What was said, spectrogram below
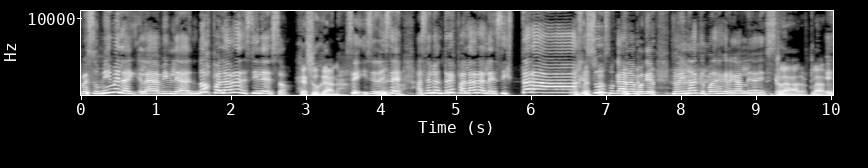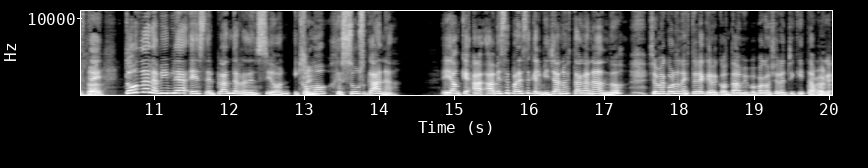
resumime la, la Biblia en dos palabras, decile eso. Jesús gana. Sí, y si te dice, hacerlo en tres palabras, le decís, ¡Tará! Jesús gana, porque no hay nada que puedas agregarle a eso. Claro, claro, Este, claro. Toda la Biblia es el plan de redención y Sí. cómo Jesús gana. Y aunque a, a veces parece que el villano está ganando, yo me acuerdo de una historia que me contaba mi papá cuando yo era chiquita, A ver, porque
